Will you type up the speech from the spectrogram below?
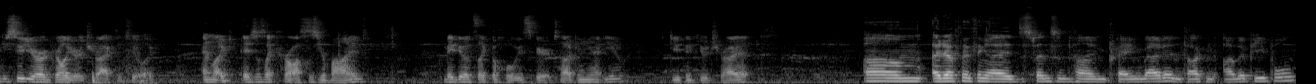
you see, you're a girl you're attracted to, like, and like it just like crosses your mind. Maybe it's like the Holy Spirit tugging at you. Do you think you would try it? Um, I definitely think I'd spend some time praying about it and talking to other people.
